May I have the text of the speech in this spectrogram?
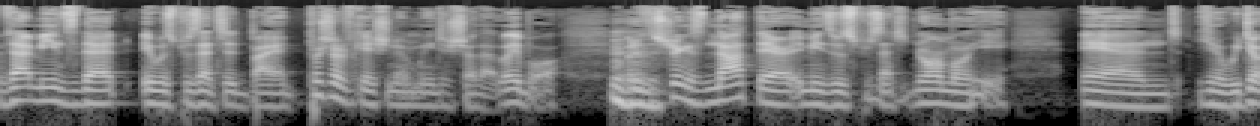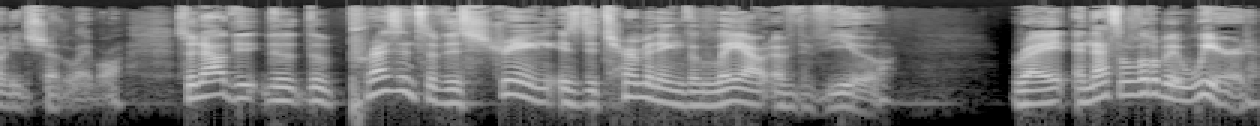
that means that it was presented by a push notification and we need to show that label. But if mm-hmm. the string is not there, it means it was presented normally and you know we don't need to show the label. So now the, the, the presence of this string is determining the layout of the view. Right? And that's a little bit weird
